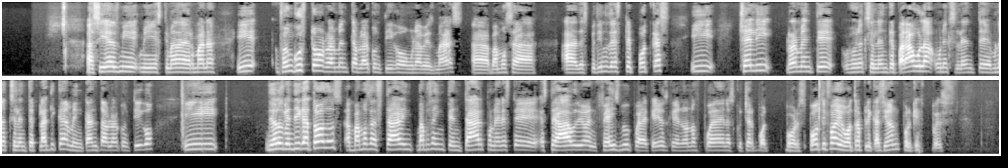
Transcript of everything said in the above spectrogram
Así es, mi, mi estimada hermana. Y fue un gusto realmente hablar contigo una vez más. Uh, vamos a, a, despedirnos de este podcast. Y Chelly, realmente fue una excelente parábola, una excelente, una excelente plática. Me encanta hablar contigo. Y Dios los bendiga a todos. Vamos a estar, vamos a intentar poner este, este audio en Facebook para aquellos que no nos pueden escuchar por, por Spotify o otra aplicación, porque pues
